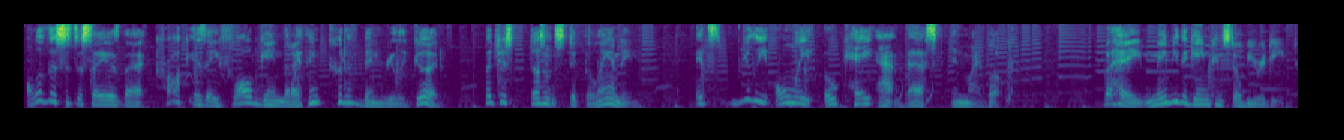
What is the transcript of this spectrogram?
All of this is to say is that Croc is a flawed game that I think could have been really good, but just doesn't stick the landing, it's really only okay at best in my book. But hey, maybe the game can still be redeemed.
